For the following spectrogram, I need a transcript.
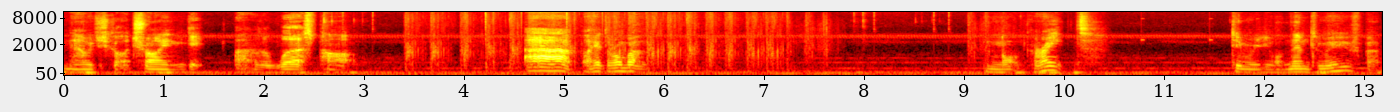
Now we just got to try and get uh, the worst part. Ah, I hit the wrong button. Not great. Didn't really want them to move, but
